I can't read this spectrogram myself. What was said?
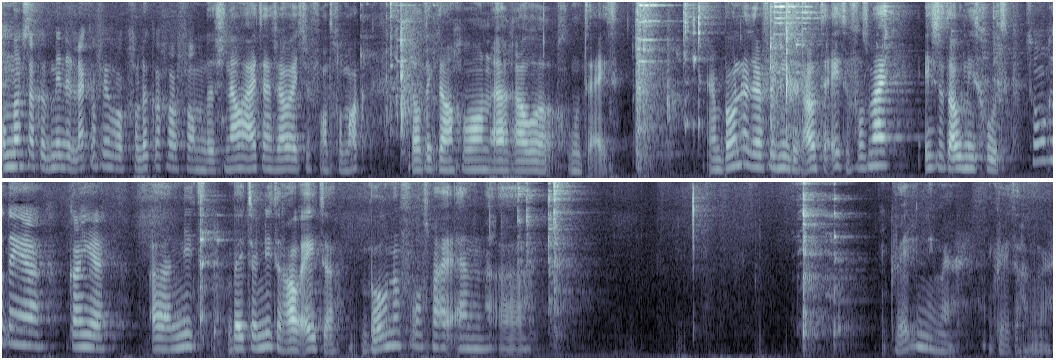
Ondanks dat ik het minder lekker vind, word ik gelukkiger van de snelheid en zo, van het gemak. Dat ik dan gewoon rauwe groenten eet. En bonen durf ik niet rauw te eten. Volgens mij is dat ook niet goed. Sommige dingen kan je uh, niet, beter niet rauw eten. Bonen volgens mij en... Uh, ik weet het niet meer. Ik weet het niet meer.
